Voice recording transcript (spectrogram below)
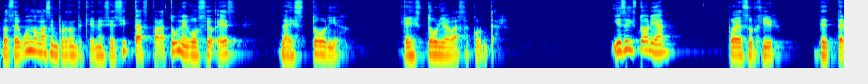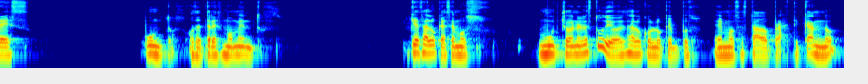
Lo segundo más importante que necesitas para tu negocio es la historia. ¿Qué historia vas a contar? Y esa historia puede surgir de tres puntos o de tres momentos. Que es algo que hacemos mucho en el estudio, es algo con lo que pues, hemos estado practicando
